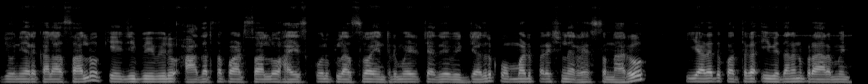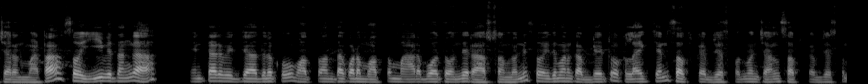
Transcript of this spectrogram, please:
జూనియర్ కళాశాలలు కేజీబీవీలు ఆదర్శ పాఠశాలలు హై స్కూల్ ప్లస్లో ఇంటర్మీడియట్ చదివే విద్యార్థులకు ఉమ్మడి పరీక్షలు నిర్వహిస్తున్నారు. ఈ ఏడాది కొత్తగా ఈ విధానాన్ని ప్రారంభించారనమాట సో ఈ విధంగా ఇంటర్ విద్యార్థులకు మొత్తం అంతా కూడా మొత్తం మారబోతోంది రాష్ట్రంలోని. సో ఇది మనకు అప్డేట్. ఒక లైక్ చేయండి సబ్స్క్రైబ్ చేసుకోండి. మన ఛానల్ సబ్స్క్రైబ్ చేసుకోండి.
